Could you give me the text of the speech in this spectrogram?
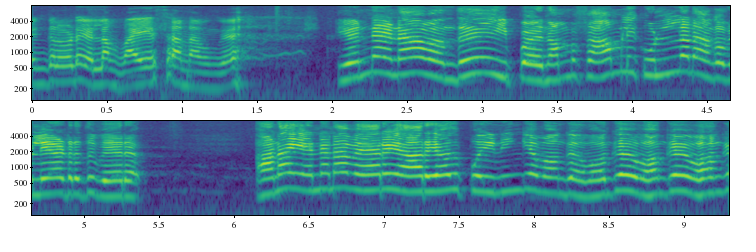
எங்களோட எல்லாம் வயசானவங்க. என்னன்னா வந்து இப்போ நம்ம ஃபேமிலிக்குள்ள நாங்க விளையாடுறது வேற. ஆனா என்னன்னா வேற யாரையாவது போய் நீங்க வாங்க வாங்க வாங்க வாங்க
